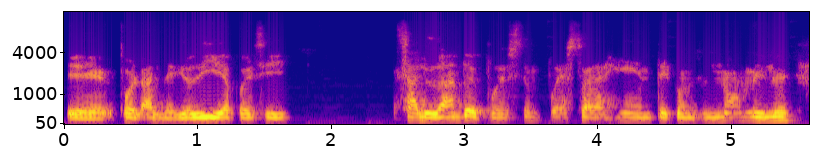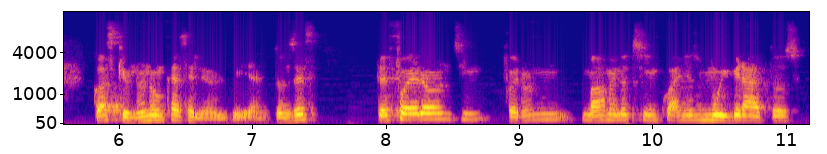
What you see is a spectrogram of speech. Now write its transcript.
eh, por, al mediodía, pues sí, saludando de puesto en puesto a la gente con sus nombres, cosas que uno nunca se le olvida. Entonces, fueron, fueron más o menos cinco años muy gratos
